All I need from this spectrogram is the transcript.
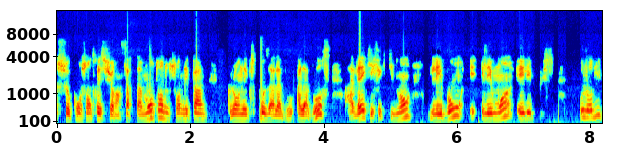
se concentrer sur un certain montant de son épargne que l'on expose à la, à la bourse, avec effectivement les bons et les moins et les plus. Aujourd'hui,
